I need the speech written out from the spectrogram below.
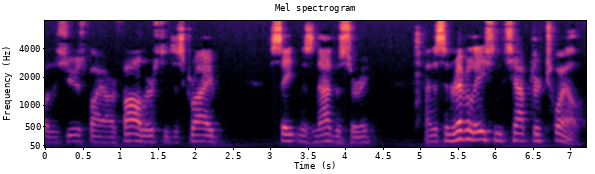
but is used by our fathers to describe Satan as an adversary. And it's in Revelation chapter 12.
